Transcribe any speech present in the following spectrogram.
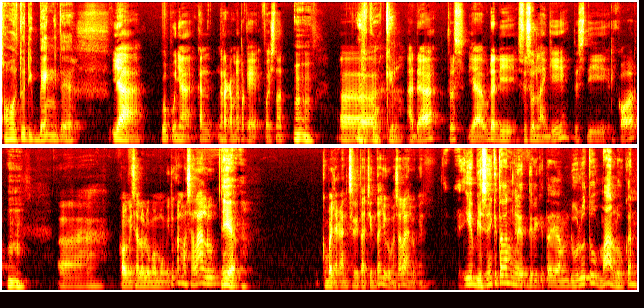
Oh, itu di bank gitu ya. Ya, gue punya kan ngerekamnya pakai voice note. Mm Eh, Wih, gokil. ada, terus ya udah disusun lagi, terus di record. Mm. Eh, kalau misalnya lu ngomong itu kan masa lalu. Iya. Kebanyakan cerita cinta juga masa lalu kan. Iya biasanya kita kan ngeliat diri kita yang dulu tuh malu kan.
